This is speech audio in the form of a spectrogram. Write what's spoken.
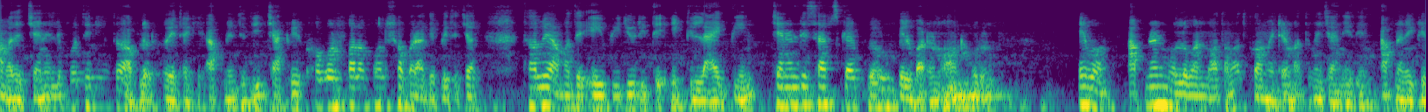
আমাদের চ্যানেলে প্রতিনিয়ত আপলোড হয়ে থাকে। আপনি যদি চাকরির খবর, ফলাফল সবার আগে পেতে চান, তাহলে আমাদের এই ভিডিওটিতে একটি লাইক দিন চ্যানেলটি সাবস্ক্রাইব করুন বেল বাটন অন করুন এবং আপনার মূল্যবান মতামত কমেন্টের মাধ্যমে জানিয়ে দিন। আপনার একটি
